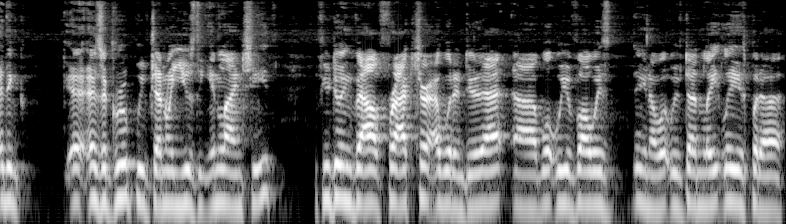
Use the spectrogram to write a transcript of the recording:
I think as a group we've generally used the inline sheath. If you're doing valve fracture, I wouldn't do that. Uh, what we've always you know what we've done lately is put a,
